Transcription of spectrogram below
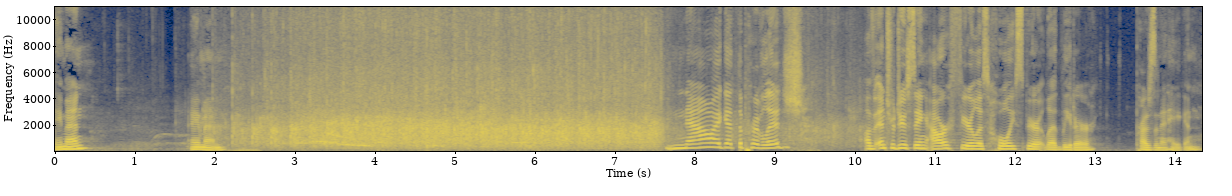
Amen. Amen. Now I get the privilege of introducing our fearless Holy Spirit led leader, President Hagan.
